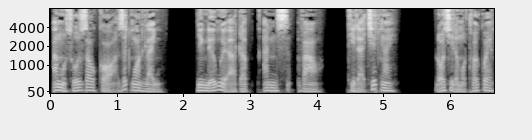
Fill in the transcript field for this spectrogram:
ăn một số rau cỏ rất ngon lành, nhưng nếu người Ả Rập ăn vào thì lại chết ngay. Đó chỉ là một thói quen.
